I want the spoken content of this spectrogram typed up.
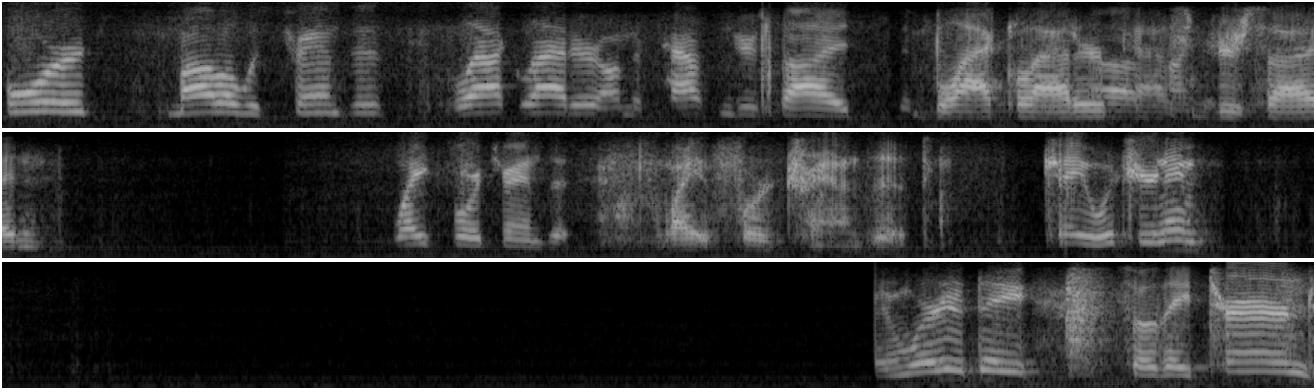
Ford. Model was Transit. Black ladder on the passenger side. Black ladder, Uh, passenger side, White Ford Transit. white Ford Transit. Okay, what's your name? And where did they? So they turned.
